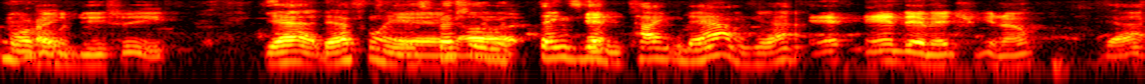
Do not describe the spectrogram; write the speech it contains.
marvel right. and dc yeah, definitely. And, Especially uh, with things getting and, tightened down. Yeah. And, and, image, you know? Yeah.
